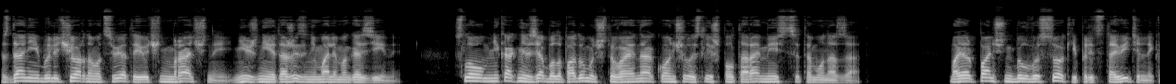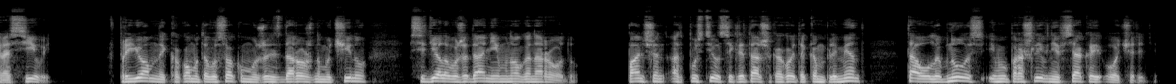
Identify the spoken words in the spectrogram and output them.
Здания были черного цвета и очень мрачные, нижние этажи занимали магазины. Словом, никак нельзя было подумать, что война кончилась лишь полтора месяца тому назад. Майор Панчин был высокий, представительный, красивый. В приемной к какому-то высокому железнодорожному чину сидело в ожидании много народу. Паншин отпустил секретарше какой-то комплимент, та улыбнулась, и мы прошли вне всякой очереди.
